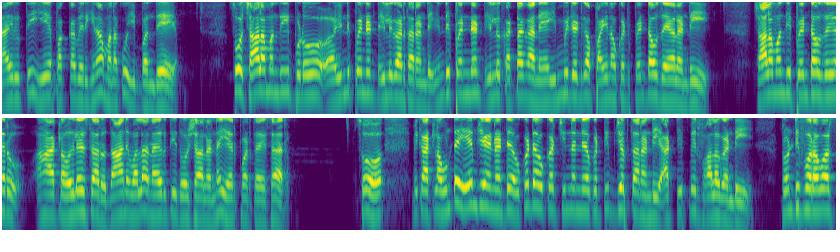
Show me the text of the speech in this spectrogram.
నైరుతి ఏ పక్క పెరిగినా మనకు ఇబ్బందే. సో చాలామంది ఇప్పుడు ఇండిపెండెంట్ ఇల్లు కడతారండి. ఇండిపెండెంట్ ఇల్లు కట్టగానే ఇమ్మీడియట్గా పైన ఒకటి పెంట్ హౌస్ వేయాలండి. చాలామంది పెంట్ హౌస్ అయ్యారు. అట్లా వదిలేస్తారు. దానివల్ల నైరుతి దోషాలన్నీ ఏర్పడతాయి సార్. సో మీకు అట్లా ఉంటే ఏం చేయండి అంటే ఒకటే ఒక చిన్న నేను ఒక టిప్ చెప్తానండి. ఆ టిప్ మీరు ఫాలో కండి. Twenty four hours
